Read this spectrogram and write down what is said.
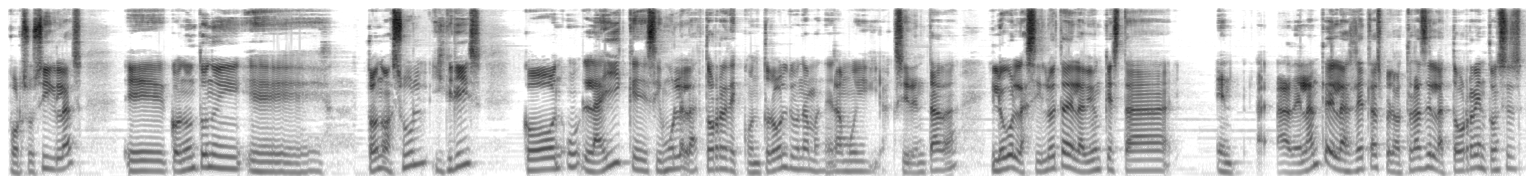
por sus siglas, eh, con un tono, eh, tono azul y gris, con la I que simula la torre de control de una manera muy accidentada, y luego la silueta del avión que está adelante de las letras, pero atrás de la torre, entonces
